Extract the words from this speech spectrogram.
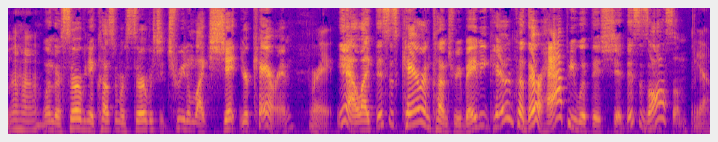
uh huh, when they're serving you customer service. You treat them like shit. You're Karen. right. Yeah, like this is Karen country, baby. Karen, they're happy with this shit. This is awesome. Yeah,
